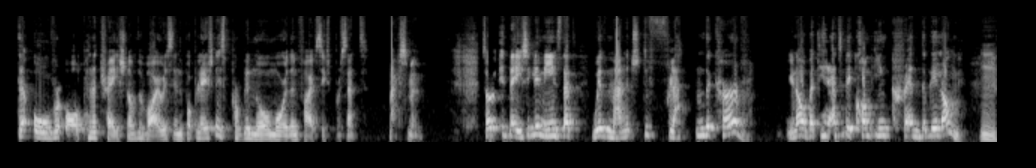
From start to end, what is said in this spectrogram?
the overall penetration of the virus in the population is probably no more than 5 6% maximum. So it basically means that we've managed to flatten the curve you know, but it has become incredibly long. Mm,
